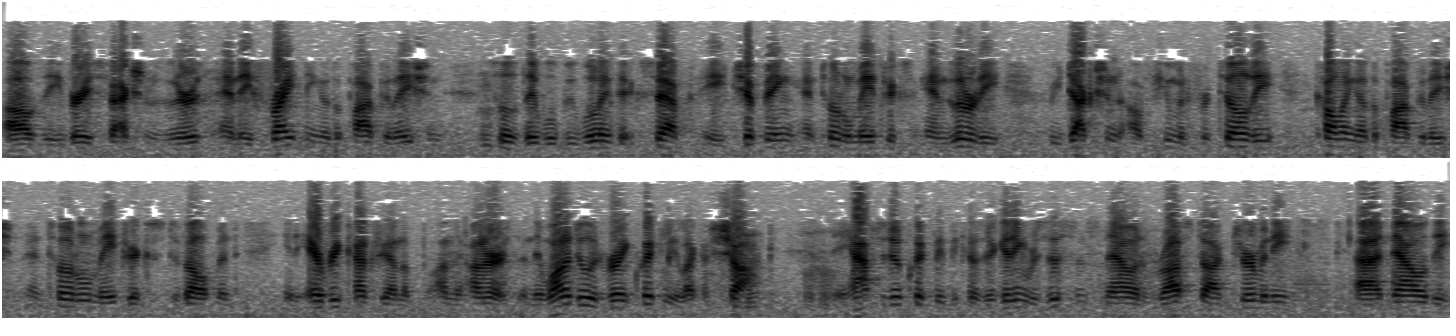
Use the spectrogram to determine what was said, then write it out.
of the various factions of the Earth and a frightening of the population, mm-hmm. so that they will be willing to accept a chipping and total matrix and literally reduction of human fertility, culling of the population, and total matrix development in every country on the on, the, on Earth, and they want to do it very quickly, like a shock. They have to do it quickly because they're getting resistance now in Rostock, Germany. Uh, now the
